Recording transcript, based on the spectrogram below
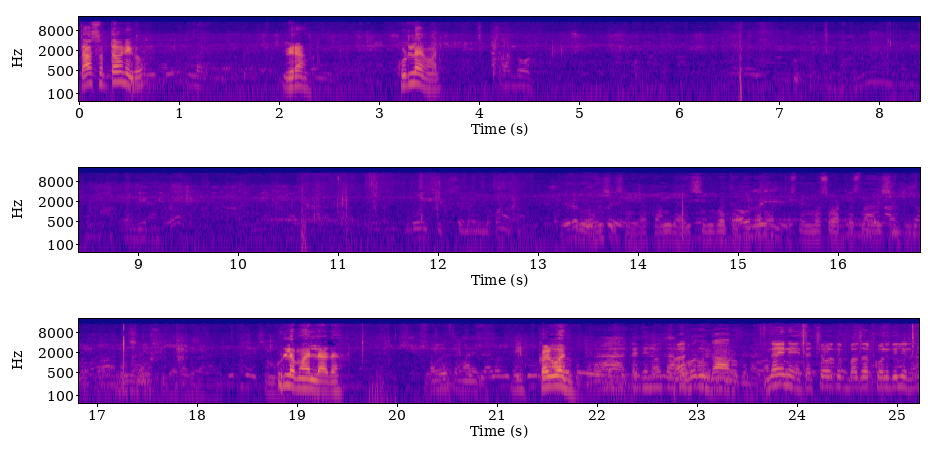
दहा सत्तावन्न आहे हो? विरांग कुठला आहे माल? कुठला माल दादा? कळवण. नाही नाही त्याच्यावरती बाजार कोणी दिली ना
